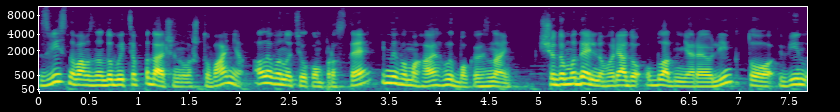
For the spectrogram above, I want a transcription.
Звісно, вам знадобиться подальше налаштування, але воно цілком просте і не вимагає глибоких знань. Щодо модельного ряду обладнання Reolink, то він,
